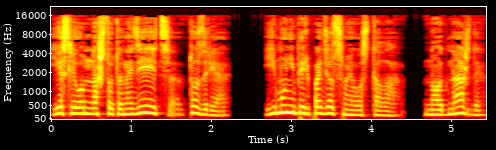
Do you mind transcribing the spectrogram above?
Если он на что-то надеется, то зря. Ему не перепадет с моего стола. Но однажды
